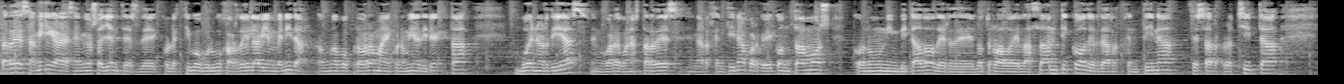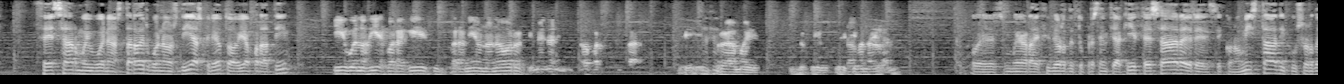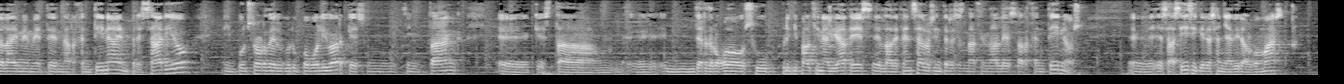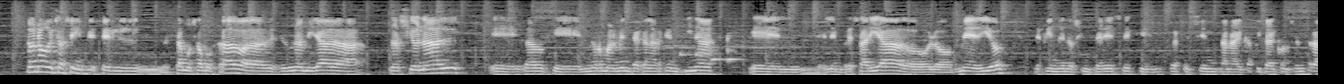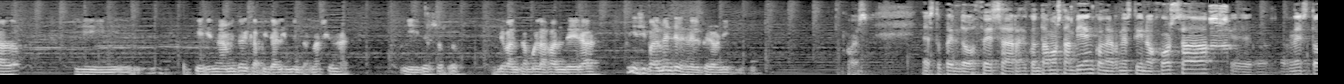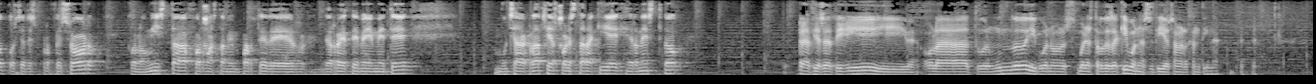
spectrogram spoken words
Tardes, amigas y amigos oyentes de Colectivo Burbuja. Os doy la bienvenida a un nuevo programa de Economía Directa. Buenos días, en lugar de buenas tardes, en Argentina, porque hoy contamos con un invitado desde el otro lado del Atlántico, desde Argentina, César Crochita. César, muy buenas tardes, buenos días, creo, todavía para ti. Y buenos días para aquí. Para mí es un honor que me hayan invitado a participar del programa y lo que van adelante. Pues muy agradecidos de tu presencia aquí, César. Eres economista, difusor de la MMT en Argentina, empresario, impulsor del Grupo Bolívar, que es un think tank eh, que está, eh, desde luego, su principal finalidad es la defensa de los intereses nacionales argentinos. Eh, ¿Es así? Si quieres añadir algo más. No, no, es así. estamos abocados desde una mirada nacional eh, dado que normalmente acá en la Argentina el, empresariado o los medios defienden los intereses que representan al capital concentrado y generalmente el capitalismo internacional. Y nosotros levantamos las banderas principalmente desde el peronismo. Pues Estupendo, César. Contamos también con Ernesto Hinojosa. Ernesto, pues eres profesor, economista, formas también parte de, Red MMT. Muchas gracias por estar aquí, Ernesto. Gracias a ti y hola a todo el mundo y buenos, buenas tardes aquí, buenos días en Argentina.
